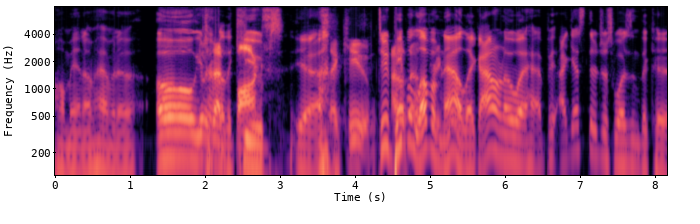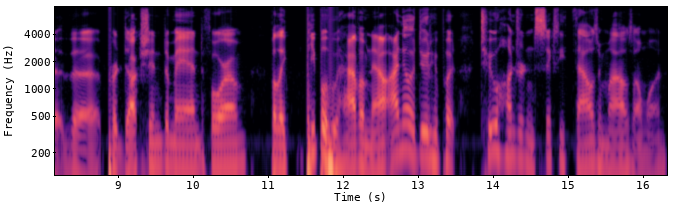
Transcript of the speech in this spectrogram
Oh man, I'm having a Oh, you're talking about the box. cubes. Yeah. That cube, Dude, people love them now. cool. Like I don't know what happened. I guess there just wasn't the the production demand for them. But like people who have them now, I know a dude who put 260,000 miles on one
